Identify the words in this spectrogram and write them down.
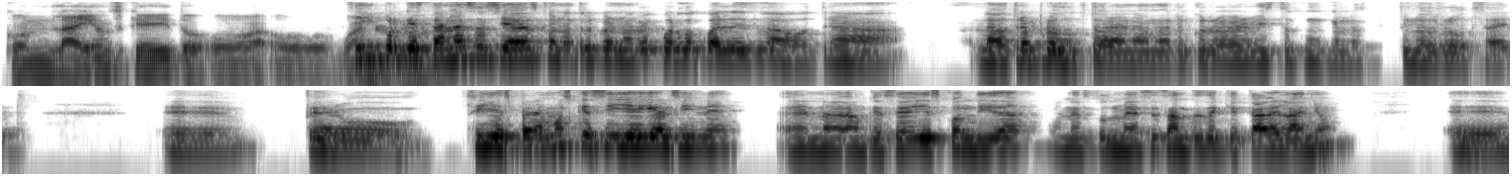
con Lionsgate o, o, o Sí, porque están asociadas con otras, pero no recuerdo cuál es la otra, la otra productora, nada más recuerdo haber visto como que los títulos Roadside. Eh, pero sí, esperemos que sí llegue al cine, en- aunque sea ahí escondida en estos meses antes de que acabe el año. Eh,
